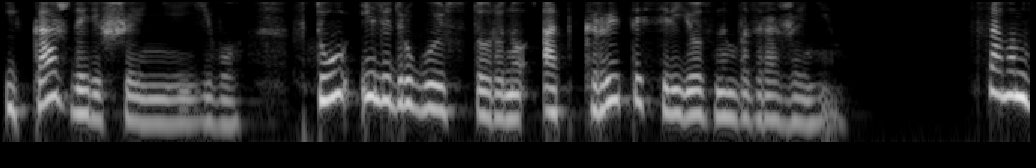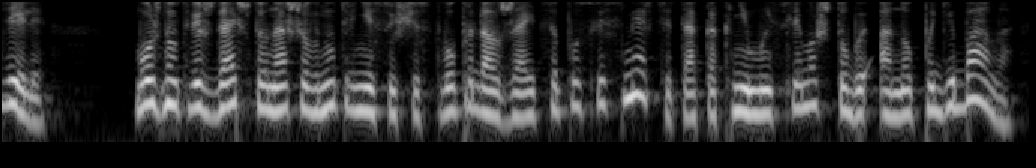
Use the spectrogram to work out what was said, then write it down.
И каждое решение его в ту или другую сторону открыто серьезным возражением. В самом деле, можно утверждать, что наше внутреннее существо продолжается после смерти, так как немыслимо, чтобы оно погибало –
